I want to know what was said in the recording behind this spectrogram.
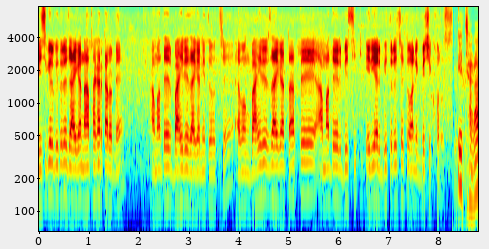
বিসিকের ভিতরে জায়গা না থাকার কারণে আমাদের বাইরে জায়গা নিতে হচ্ছে এবং বাইরের জায়গাটাতে আমাদের বেসিক এরিয়ার ভিতরে চাইতে অনেক বেশি খরচ। এছাড়া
